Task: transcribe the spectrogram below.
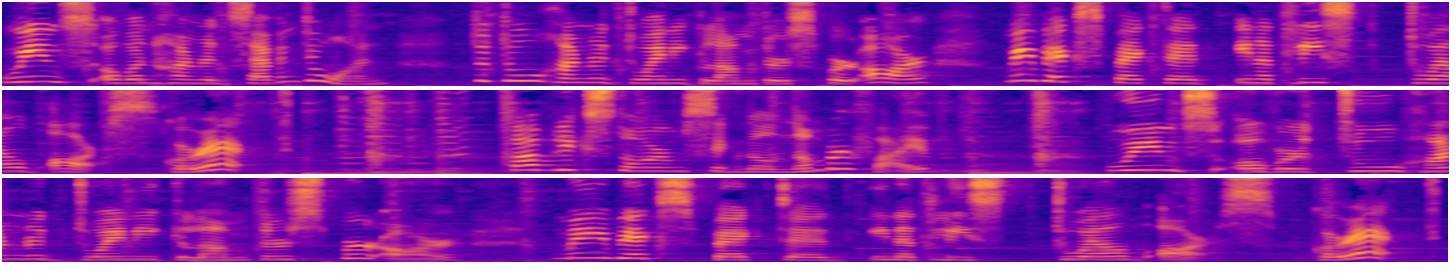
Winds of 171 to 220 kilometers per hour may be expected in at least 12 hours. Correct. Public storm signal number 5. Winds over 220 kilometers per hour may be expected in at least 12 hours. Correct.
